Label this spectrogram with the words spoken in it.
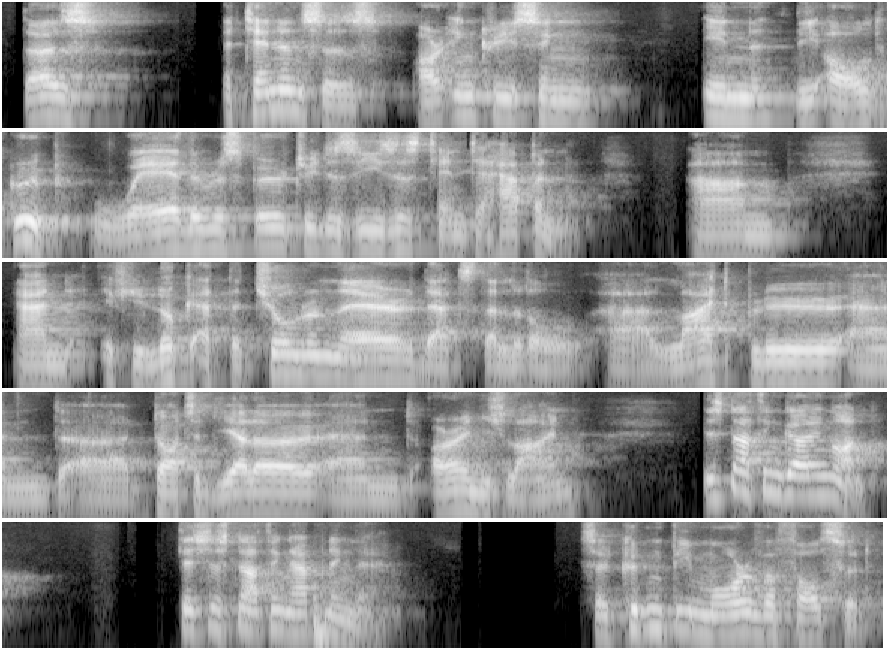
those attendances are increasing in the old group where the respiratory diseases tend to happen. Um, and if you look at the children there, that's the little uh, light blue and uh, dotted yellow and orange line. There's nothing going on. There's just nothing happening there. So it couldn't be more of a falsehood.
